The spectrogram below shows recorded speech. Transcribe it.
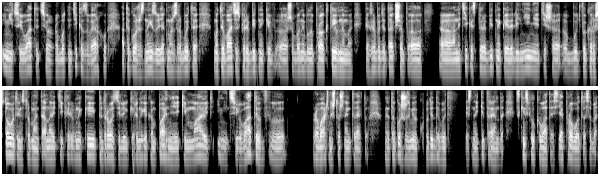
ініціювати цю роботу не тільки зверху, а також знизу, як можна зробити мотивацію співробітників, е, щоб вони були проактивними, як зробити так, щоб е, е, не тільки співробітники лінійні, ті, що е, будуть використовувати інструменти, а навіть ті керівники підрозділів, керівники компанії, які мають ініціювати в впровадження штучного інтелекту, вони також розуміли, куди дивитися, на які тренди, з ким спілкуватися, як пробувати себе.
